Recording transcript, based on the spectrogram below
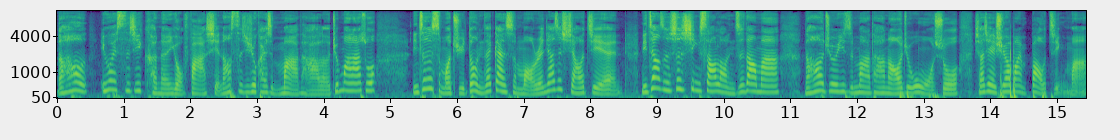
然后，因为司机可能有发现，然后司机就开始骂他了，就骂他说：“你这是什么举动？你在干什么？人家是小姐，你这样子是性骚扰，你知道吗？”然后就一直骂他，然后就问我说：“小姐需要帮你报警吗？”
